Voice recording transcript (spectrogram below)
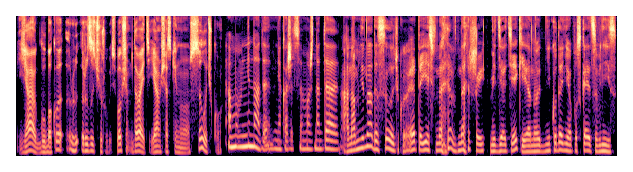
я глубоко разочаруюсь. В общем, давайте, я вам сейчас кину ссылочку. А не надо, мне кажется, можно, да. А нам не надо ссылочку. Это есть в, на, в нашей медиатеке, и оно никуда не опускается вниз.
